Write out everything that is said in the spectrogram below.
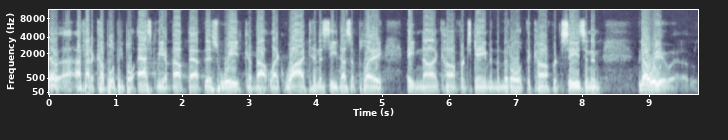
I've had a couple of people ask me about that this week about like why Tennessee doesn't play a non-conference game in the middle of the conference season, and you know, we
